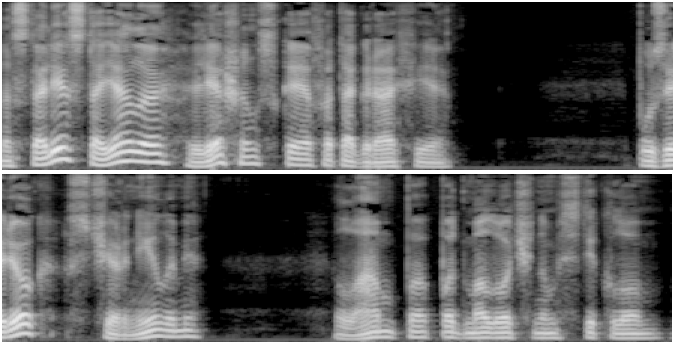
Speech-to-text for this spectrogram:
На столе стояла лешинская фотография. Пузырек с чернилами, лампа под молочным стеклом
